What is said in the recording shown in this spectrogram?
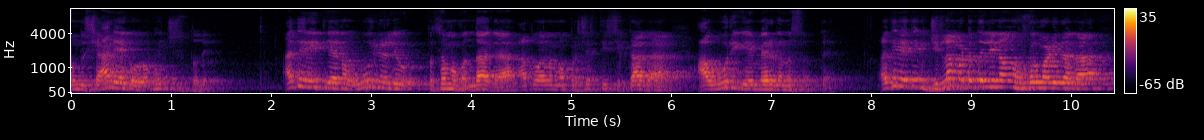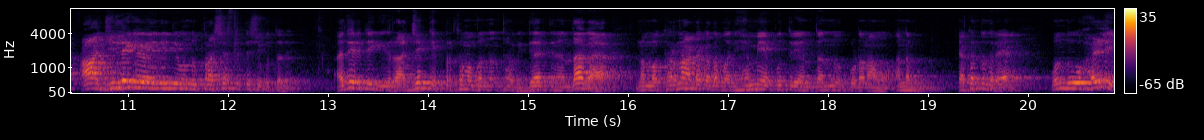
ಒಂದು ಶಾಲೆಯ ಗೌರವ ಹೆಚ್ಚಿಸುತ್ತದೆ. ಅದೇ ರೀತಿಯ ನಾವು ಊರಿನಲ್ಲಿ ಪ್ರಥಮ ಬಂದಾಗ ಅಥವಾ ನಮ್ಮ ಪ್ರಶಸ್ತಿ ಸಿಕ್ಕಾಗ ಆ ಊರಿಗೆ ಮೆರುಗನ್ನಿಸುತ್ತೆ ಅದೇ ರೀತಿಯಾಗಿ ಜಿಲ್ಲಾ ಮಟ್ಟದಲ್ಲಿ ನಾವು ಹೆಸರು ಮಾಡಿದಾಗ ಆ ಜಿಲ್ಲೆಗೆ ರೀತಿ ಒಂದು ಪ್ರಾಶಸ್ತ್ಯತೆ ಸಿಗುತ್ತದೆ. ಅದೇ ರೀತಿಯಾಗಿ ರಾಜ್ಯಕ್ಕೆ ಪ್ರಥಮ ಬಂದಂತಹ ವಿದ್ಯಾರ್ಥಿನಿ ಅಂದಾಗ ನಮ್ಮ ಕರ್ನಾಟಕದ ಒಂದು ಹೆಮ್ಮೆಯ ಪುತ್ರಿ ಅಂತಂದು ಕೂಡ ನಾವು ಅನ್ನಬಹುದು. ಯಾಕಂತಂದರೆ ಒಂದು ಹಳ್ಳಿ,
